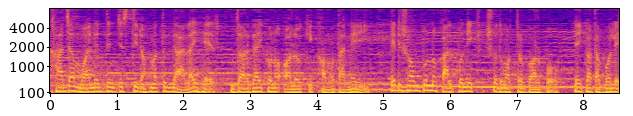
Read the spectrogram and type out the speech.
খাজা ময়নুদ্দিন চিস্তি রহমাতুল্লাহ আলাইহের দরগায় কোনো অলৌকিক ক্ষমতা নেই। এটি সম্পূর্ণ কাল্পনিক, শুধুমাত্র গল্প। এই কথা বলে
